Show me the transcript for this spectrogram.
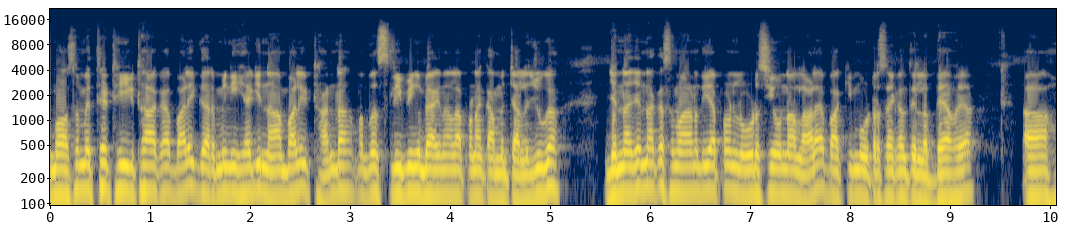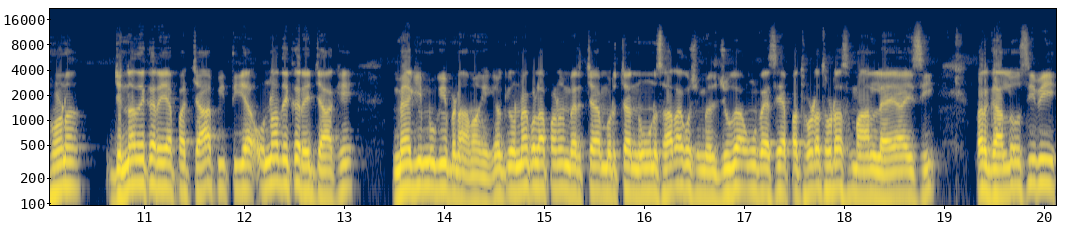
ਮੌਸਮ ਇੱਥੇ ਠੀਕ ਠਾਕ ਆ, ਬਾਹਲੀ ਗਰਮੀ ਨਹੀਂ ਹੈਗੀ, ਨਾ ਬਾਹਲੀ ਠੰਡ ਆ, ਮਤਲਬ ਸਲੀਪਿੰਗ ਬੈਗ ਨਾਲ ਆਪਣਾ ਕੰਮ ਚੱਲ ਜੂਗਾ। ਜਿੰਨਾ ਜਿੰਨਾ ਕ ਸਮਾਨ ਦੀ ਆਪਾਂ ਨੂੰ ਲੋੜ ਸੀ, ਉਹਨਾਂ ਲਾ ਲਿਆ, ਬਾਕੀ ਮੋਟਰਸਾਈਕਲ ਤੇ ਲੱਦਿਆ ਹੋਇਆ। ਹੁਣ ਜਿਨ੍ਹਾਂ ਦੇ ਘਰੇ ਆਪਾਂ ਚਾਹ ਪੀਤੀ ਆ, ਉਹਨਾਂ ਦੇ ਘਰੇ ਜਾ ਕੇ ਮੈਗੀ ਮੂਗੀ ਬਣਾਵਾਂਗੇ, ਕਿਉਂਕਿ ਉਹਨਾਂ ਕੋਲ ਆਪਾਂ ਨੂੰ ਮਿਰਚਾਂ, ਮੁਰਚਾ ਨੂਨ ਸਾਰਾ ਕੁਝ ਮਿਲ ਜੂਗਾ। ਉਹ ਵੈਸੇ ਆਪਾਂ ਥੋੜਾ ਥੋੜਾ ਸਮਾਨ ਲੈ ਆਏ ਸੀ। ਪਰ ਗੱਲ ਉਹ ਸੀ ਵੀ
